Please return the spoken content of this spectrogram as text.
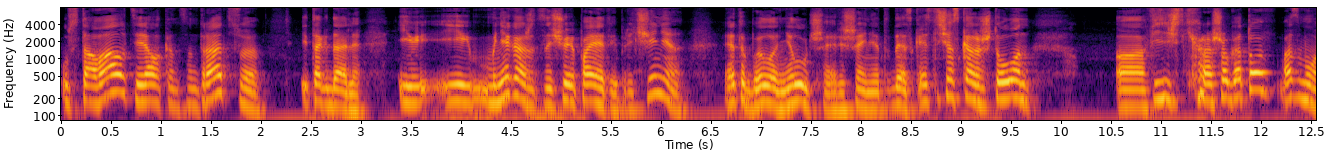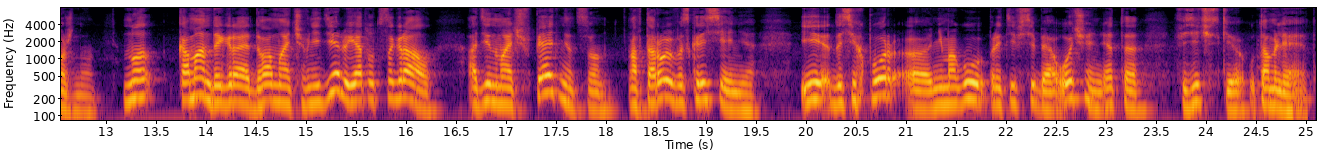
уставал, терял концентрацию и так далее. И, и мне кажется, еще и по этой причине это было не лучшее решение ТДСК. Если сейчас скажешь, что он э, физически хорошо готов, возможно. Но команда играет два матча в неделю. Я тут сыграл один матч в пятницу, а второй в воскресенье. И до сих пор э, не могу прийти в себя. Очень это физически утомляет.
